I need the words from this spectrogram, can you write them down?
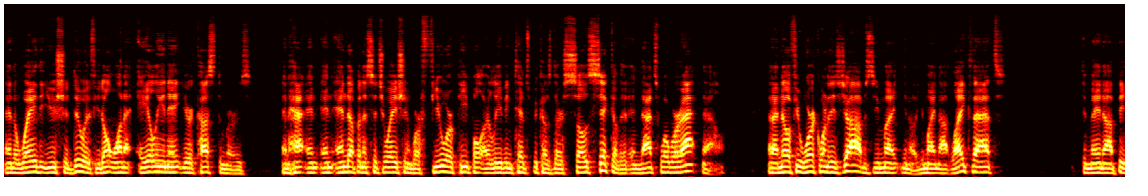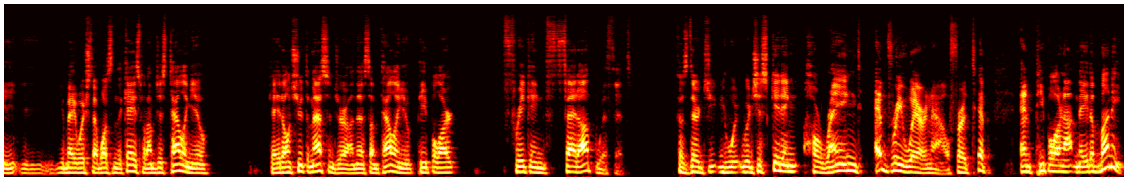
and the way that you should do it, if you don't want to alienate your customers and, ha- and, and end up in a situation where fewer people are leaving tips because they're so sick of it, and that's where we're at now. And I know if you work one of these jobs, you might, you know, you might not like that. It may not be, you may wish that wasn't the case, but I'm just telling you, Okay, don't shoot the messenger on this. I'm telling you, people are freaking fed up with it because they're we're just getting harangued everywhere now for a tip, and people are not made of money,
